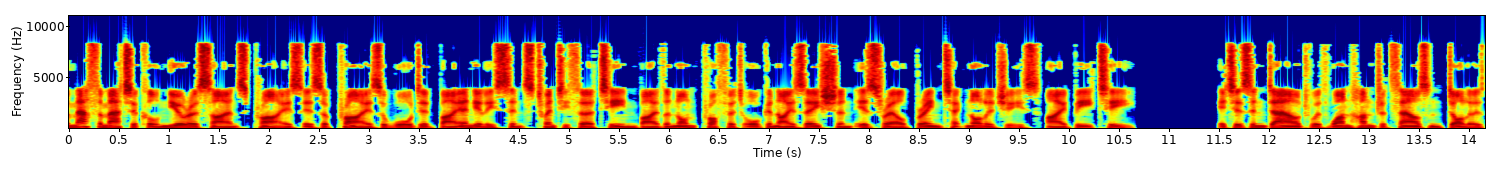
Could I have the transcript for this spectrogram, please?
The Mathematical Neuroscience Prize is a prize awarded biennially since 2013 by the non-profit organization Israel Brain Technologies (IBT). It is endowed with $100,000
